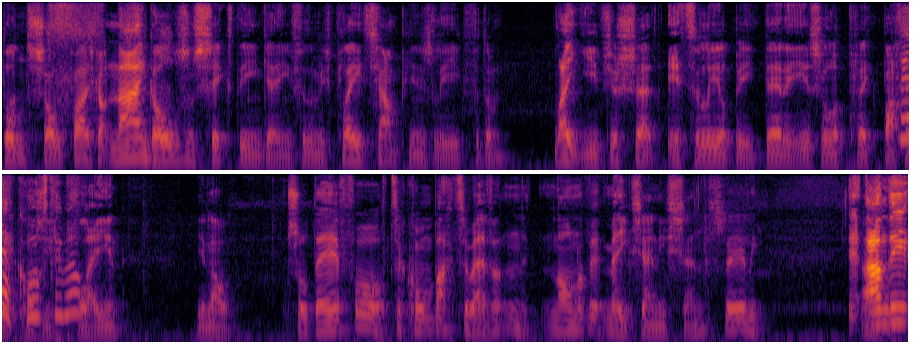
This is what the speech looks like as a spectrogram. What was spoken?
done so far, he's got nine goals in 16 games for them. He's played Champions League for them. Like you've just said, Italy will be their ears will prick back Yeah, up because they he's will. playing. You know, so therefore to come back to Everton, none of it makes any sense really. Andy,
